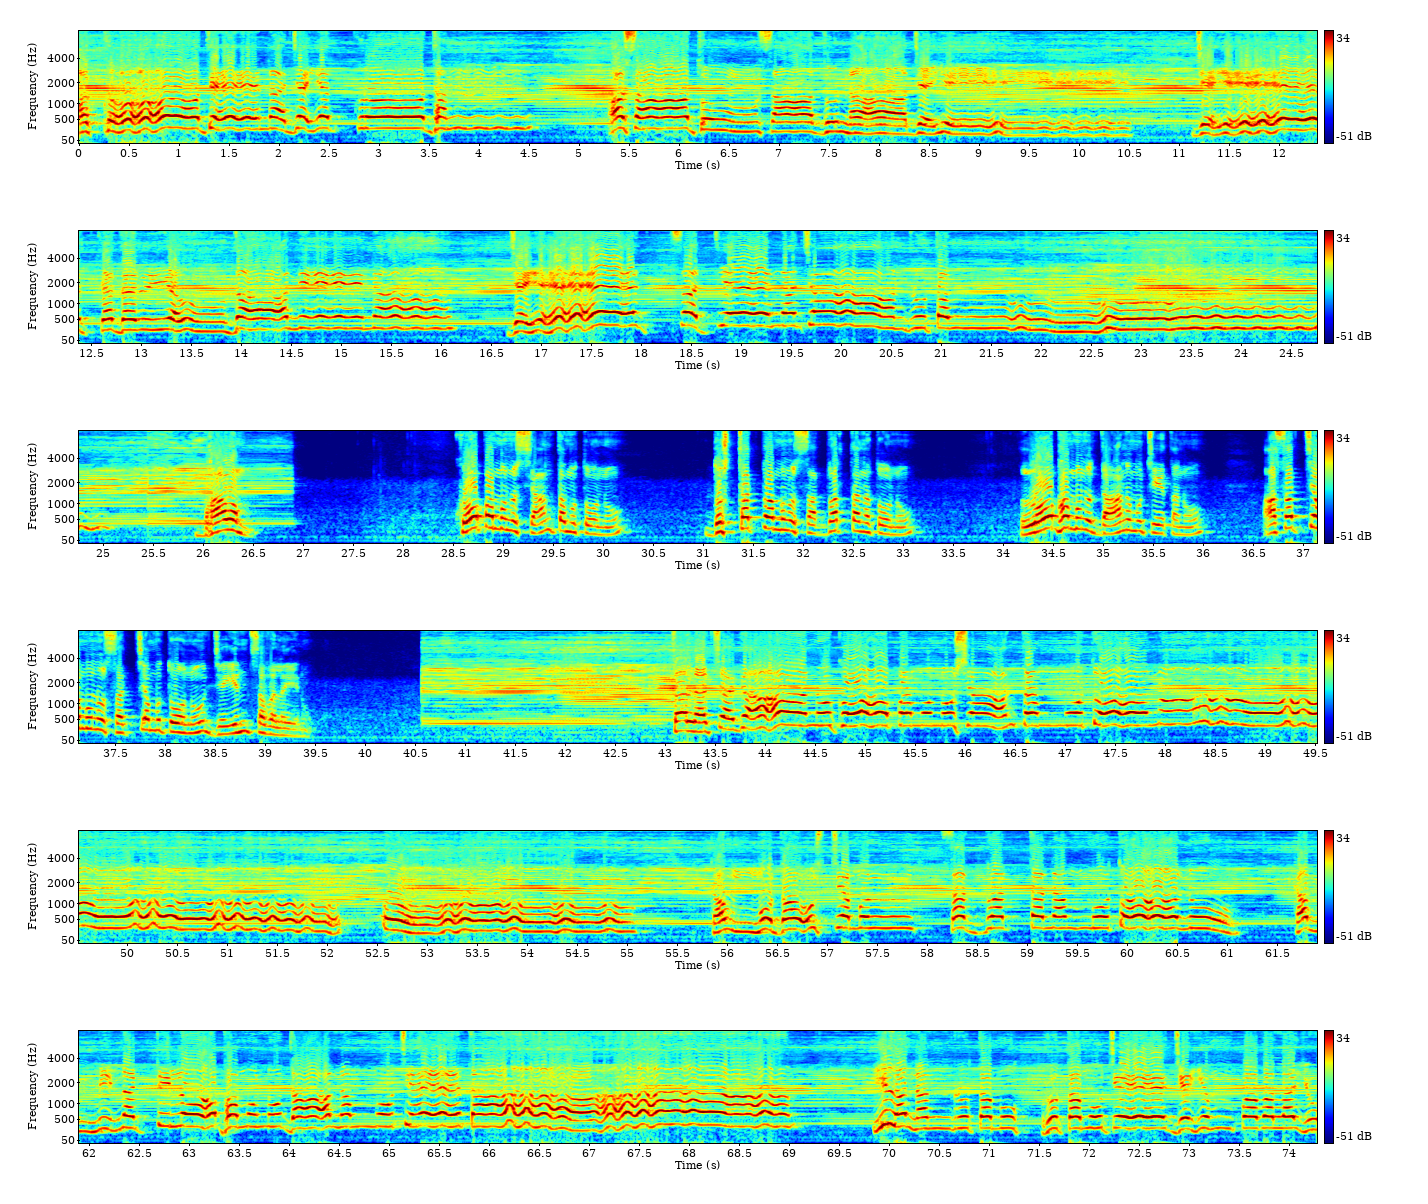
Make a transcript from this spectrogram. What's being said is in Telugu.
अक्रोधेन जयक्रोधम् असाधु साधुना जये। जयेत्कदर्यौ दानेन। जयेत् सत्येन चानृतम्। भावम्। కోపమును శాంతముతోనూ దుష్టత్వమును సద్వర్తనతోనూ లోభమును దానము చేతను అసత్యమును సత్యముతోనూ జయించవలేను. తలచగాను కోపమును శాంతముతోను ఓ కమ్ము దౌష్ట్యముల్ సద్వర్తనమ్ముతోను. కమ్మినట్టి లోభమును దానమ్ము చేత. ఇలా నృతము ఋతము చే జయింపవలయూ.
